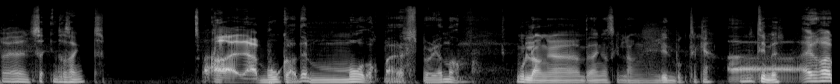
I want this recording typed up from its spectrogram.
Eh, så interessant. Ja, det er boka, det må dere bare spørre gjennom. Hvor lang er Det er en ganske lang lydbok, tenker jeg. Noen timer. Jeg har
